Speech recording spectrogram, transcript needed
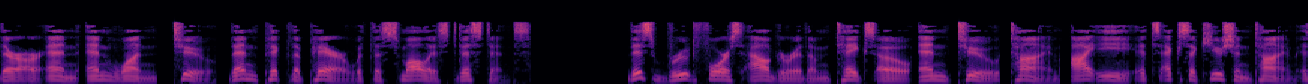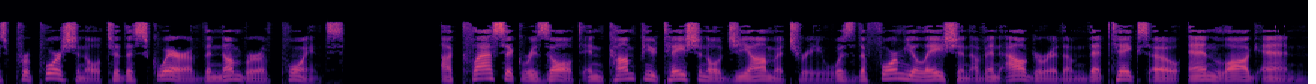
there are n n1, 2, then pick the pair with the smallest distance. This brute force algorithm takes O n2 time, i.e. its execution time is proportional to the square of the number of points. A classic result in computational geometry was the formulation of an algorithm that takes O n log n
